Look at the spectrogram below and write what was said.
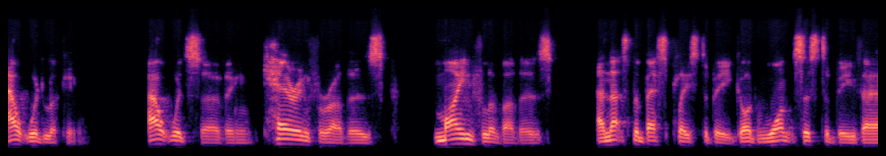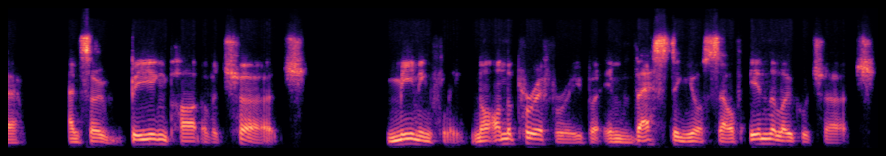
outward looking outward serving caring for others mindful of others and that's the best place to be. God wants us to be there. And so being part of a church meaningfully, not on the periphery, but investing yourself in the local church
